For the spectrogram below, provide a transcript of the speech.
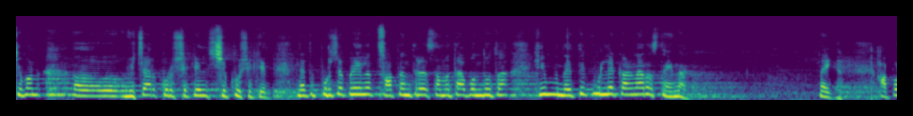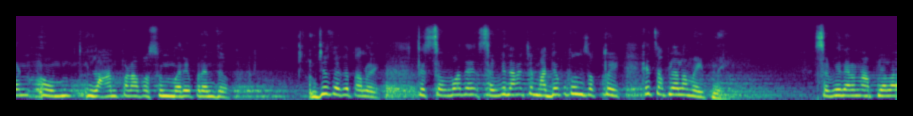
किंवा विचार करू शकेल शिकू शकेल. नाही तर पुढच्या पिढीला स्वातंत्र्य समता बंधुता ही नैतिक मूल्य कळणारच नाही ना? नाही का? आपण लहानपणापासून मरेपर्यंत जे जगत आलो आहे ते संवाद संविधानाच्या माध्यमातून जगतोय हेच आपल्याला माहीत नाही. संविधानानं आपल्याला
